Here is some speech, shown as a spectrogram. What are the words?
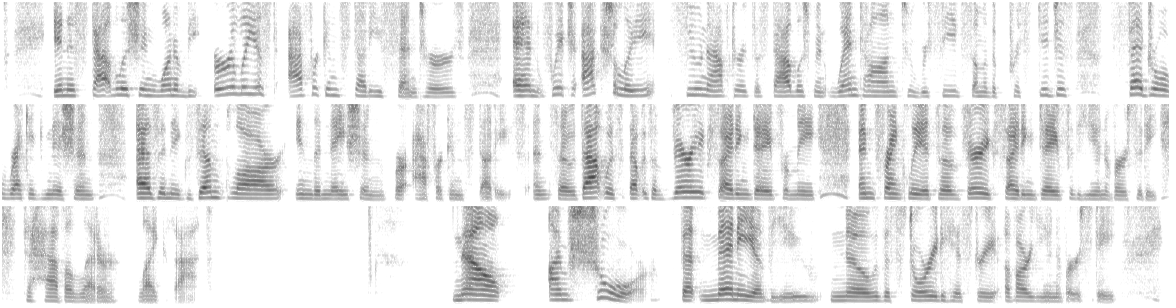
in establishing one of the earliest African studies centers and which actually soon after its establishment went on to receive some of the prestigious federal recognition as an exemplar in the nation for African studies. And so that was that was a very exciting day for me. And frankly, it's a very exciting day for the university to have a letter like that. Now, I'm sure that many of you know the storied history of our university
